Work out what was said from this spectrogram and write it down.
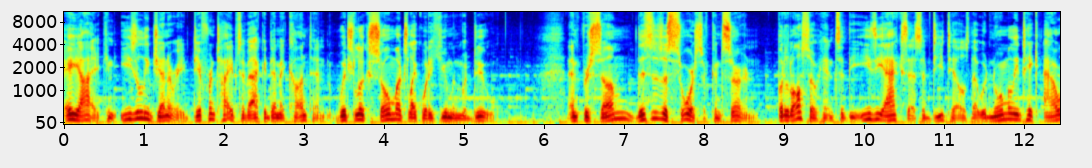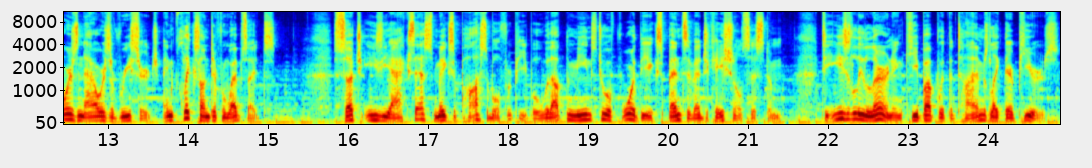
AI can easily generate different types of academic content, which looks so much like what a human would do. And for some, this is a source of concern, but it also hints at the easy access of details that would normally take hours and hours of research and clicks on different websites. Such easy access makes it possible for people without the means to afford the expensive educational system to easily learn and keep up with the times like their peers.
